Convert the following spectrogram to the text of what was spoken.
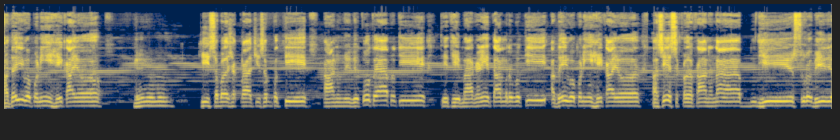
अदैवपणी हे काय? की सबळ चक्राची संपत्ती आणून देतो त्याप्रती. तेथे मागणे ताम्रवती अदैवपणी हे काय? असे सकळ कानना बुधी सुरभी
